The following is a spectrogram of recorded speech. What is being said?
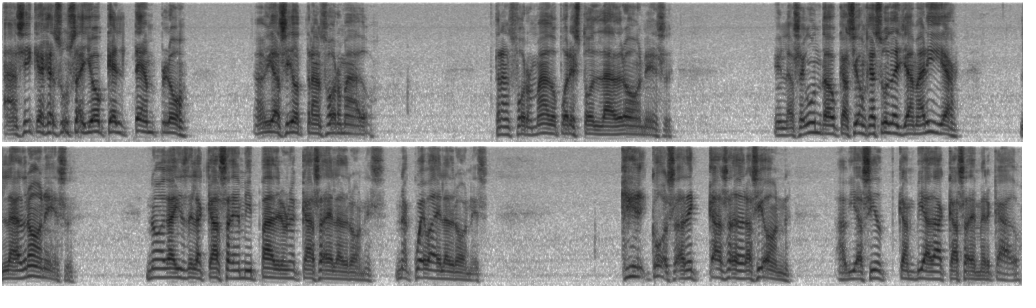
Así que Jesús halló que el templo había sido transformado. Transformado por estos ladrones. En la segunda ocasión Jesús les llamaría ladrones. No hagáis de la casa de mi padre una casa de ladrones, una cueva de ladrones. ¿Qué cosa de casa de oración había sido cambiada a casa de mercado?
